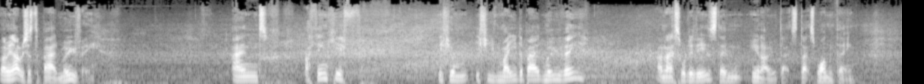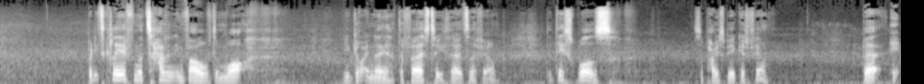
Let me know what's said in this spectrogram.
I mean, that was just a bad movie. And I think if if you're if you've made a bad movie and that's what it is, then you know that's that's one thing. But it's clear from the talent involved and what you got in the the first two thirds of the film that this was supposed to be a good film. But it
